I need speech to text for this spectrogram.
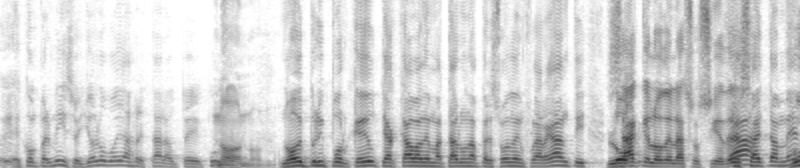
eh, con permiso, yo lo voy a arrestar a usted. No, no, no. No, pero ¿y por qué usted acaba de matar a una persona en flagrante? Sáquelo de la sociedad, Exactamente.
